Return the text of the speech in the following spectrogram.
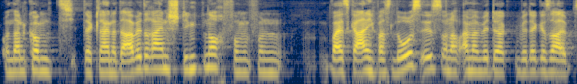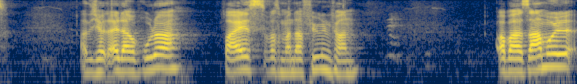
Und dann kommt der kleine David rein, stinkt noch, von, von, weiß gar nicht, was los ist und auf einmal wird er, wird er gesalbt. Also ich als älterer Bruder weiß, was man da fühlen kann. Aber Samuel,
